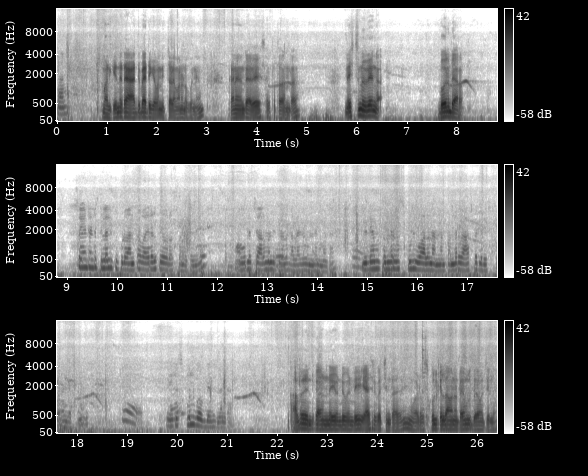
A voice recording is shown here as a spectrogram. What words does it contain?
సార్. మనకి ఏంటంటే యాంటీబయాటిక్ ఏమైనా ఇచ్చాడేమని అనుకున్నాం. కానీ ఏంటంటే అదే సరిపోతుందంట. నెక్స్ట్ నువ్వేంగా బోని బేరం. సో ఏంటంటే పిల్లలకి ఇప్పుడు అంతా వైరల్ ఫీవర్ వస్తున్నట్టుంది. మా ఊర్లో చాలా మంది పిల్లలకి అలాగే ఉందన్నమాట. వీడేమో తొందరగా స్కూల్కి పోవాలని అన్నాం తొందరగా హాస్పిటల్ తీసుకోవాలని చెప్తున్నాను మీకు స్కూల్కి పోతుందంట ఆల్రెడీ ఇంటికాడ ఉండి ఉండి ఉండి యాసరికి వచ్చింటుంది వాడు స్కూల్కి వెళ్దామనే టైంలో జ్వరం వచ్చింది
